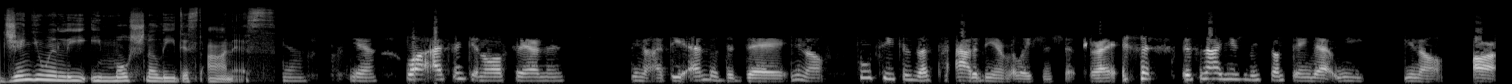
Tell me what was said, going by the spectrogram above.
genuinely emotionally dishonest. Yeah. Yeah. Well, I think in all fairness, you know, at the end of the day, you know, who teaches us how to be in relationships, right? it's not usually something that we, you know, are,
